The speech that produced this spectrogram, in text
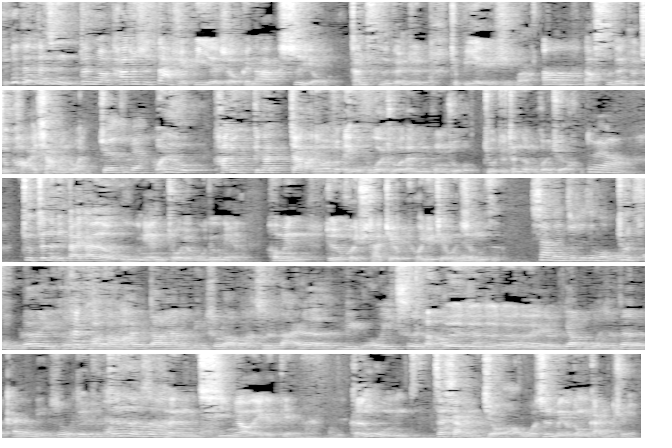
对，但但是但是呢，他就是大学毕业的时候，跟他室友，他们四个人就就毕业旅行嘛，哦，然后四个人就就跑来厦门玩，觉得特别好。完了以后，他就跟他家打电话说，哎，我不回去，我在那边工作，就就真的不回去了，对啊，就真的一待待了五年左右，五六年，后面就是回去他结回去结婚生子，厦门就是这么魔性。鼓浪屿和太夸张了还有大量的民宿老板是来了旅游一次，然后对对对对对对想说哎，要不我就在这开个民宿。对，就真的是很奇妙的一个点。可能我们在厦门久了，我是没有这种感觉。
